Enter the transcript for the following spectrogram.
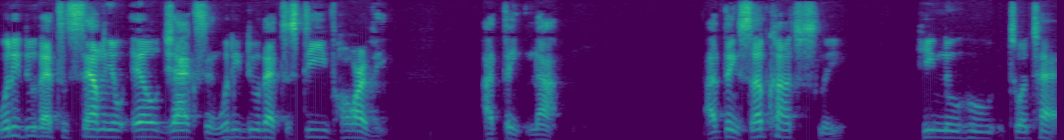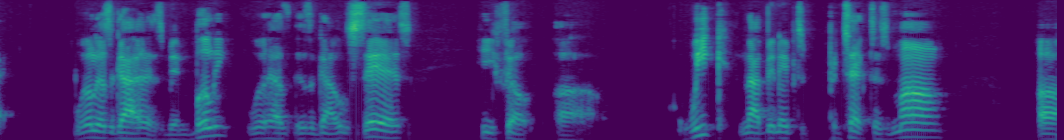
Would he do that to Samuel L. Jackson? Would he do that to Steve Harvey? I think not. I think subconsciously he knew who to attack. Will is a guy that has been bullied. Will has, is a guy who says he felt uh, weak, not being able to protect his mom. Uh,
